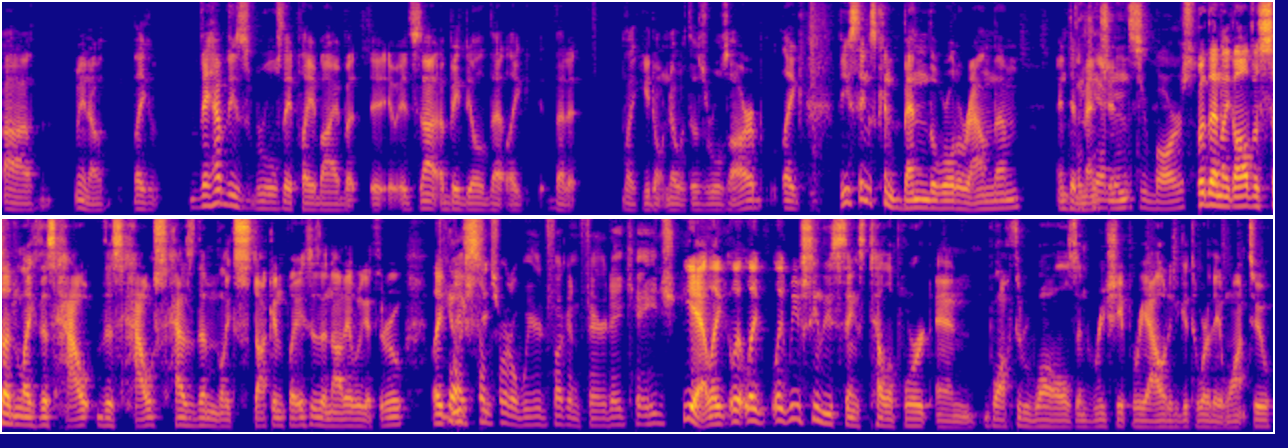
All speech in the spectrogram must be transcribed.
uh, you know, like they have these rules they play by, but it, it's not a big deal that like that it like you don't know what those rules are. Like these things can bend the world around them and They can't move dimensions, through bars. but then like all of a sudden like this house this house has them like stuck in places and not able to get through. Like, yeah, like some sort of weird fucking Faraday cage. yeah, like li- like like we've seen these things teleport and walk through walls and reshape reality to get to where they want to.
